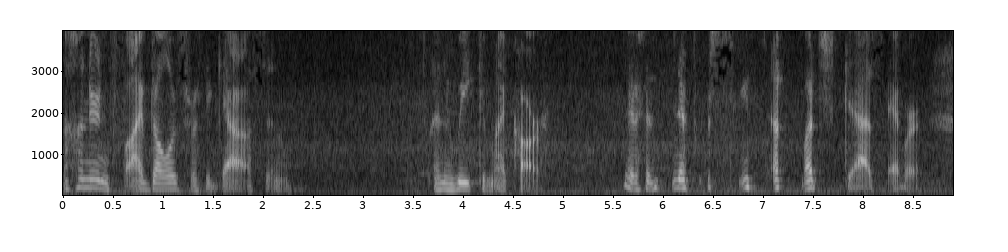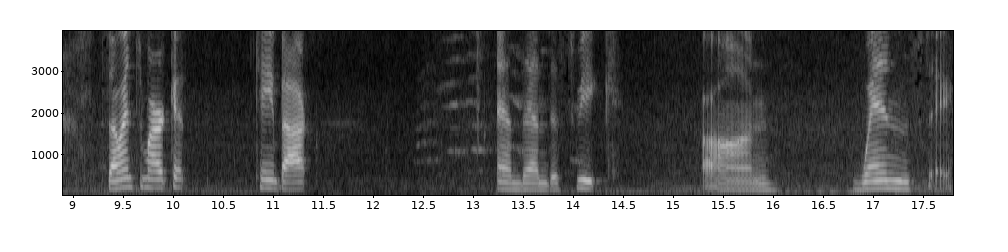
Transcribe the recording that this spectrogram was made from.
hundred and five dollars worth of gas in in a week in my car. It had never seen that much gas ever. So I went to market, came back, and then this week on Wednesday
